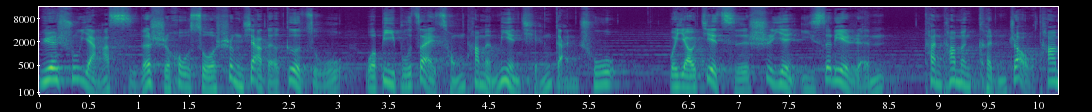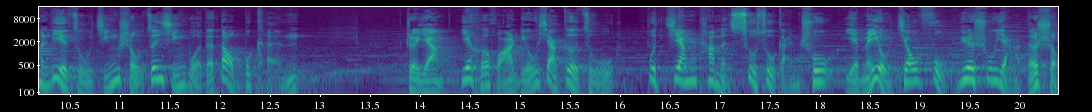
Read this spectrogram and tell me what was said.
约书亚死的时候，所剩下的各族，我必不再从他们面前赶出，我要借此试验以色列人，看他们肯照他们列祖谨守遵行我的道不肯。这样，耶和华留下各族，不将他们速速赶出，也没有交付约书亚的手。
